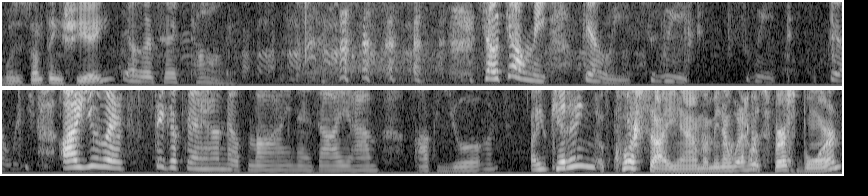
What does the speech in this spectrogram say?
Was it something she ate? It was her tongue. so tell me, Billy, sweet, sweet Billy, are you as big a fan of mine as I am of yours? Are you kidding? Of course I am. I mean, when I was first born,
